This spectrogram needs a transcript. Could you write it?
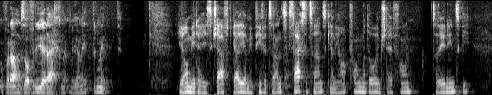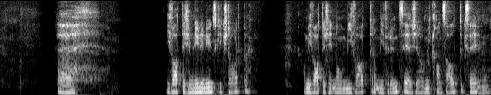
Und vor allem so früh rechnet man ja nicht damit. Ja, wir haben das Geschäft gegeben. Mit 25, 26 habe ich angefangen hier im Stefan, 92. Äh, mein Vater ist im 99 gestorben. Und mein Vater ist nicht nur mein Vater und mein Freund, er war auch mein Consultant. Mhm.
